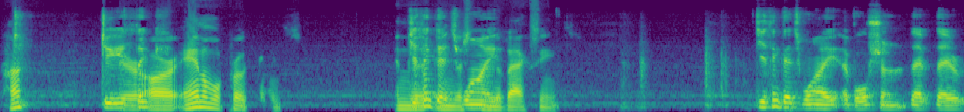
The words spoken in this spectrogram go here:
huh? Do you there think? are animal proteins in Do you the, think in that's the, why- in the vaccines. Do you think that's why abortion? They're, they're,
